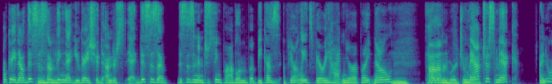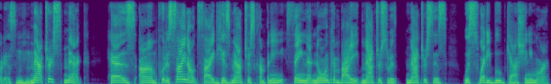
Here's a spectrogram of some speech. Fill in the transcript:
Okay, now this Mm-hmm. is something that you guys should understand. This is a this is an interesting problem, but because apparently it's very hot in Europe right now. it's hot um, everywhere. Julia. Mattress Mick, I know it is. Mm-hmm. Mattress Mick has um, put a sign outside his mattress company saying that no one can buy mattress with, mattresses with sweaty boob cash anymore.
